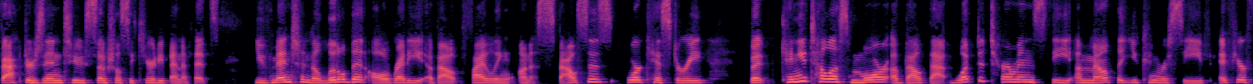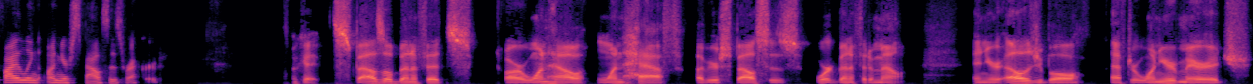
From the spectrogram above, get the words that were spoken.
factors into Social Security benefits. You've mentioned a little bit already about filing on a spouse's work history, but can you tell us more about that? What determines the amount that you can receive if you're filing on your spouse's record? Okay, spousal benefits are one how one half of your spouse's work benefit amount, and you're eligible after one year of marriage,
